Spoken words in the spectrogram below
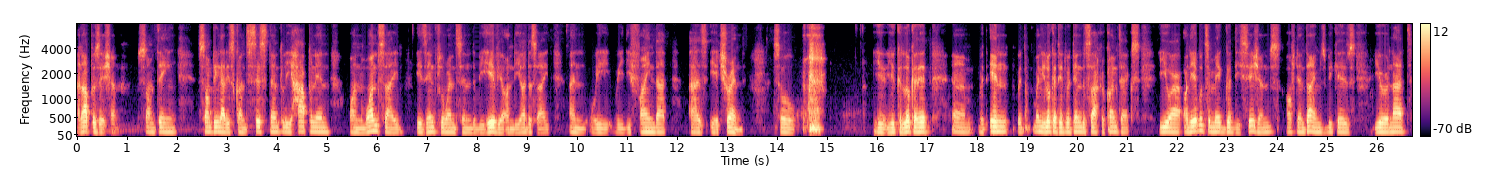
an opposition, something something that is consistently happening on one side is influencing the behavior on the other side, and we we define that as a trend. So you you could look at it um, within with when you look at it within the soccer context, you are unable to make good decisions oftentimes because you're not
